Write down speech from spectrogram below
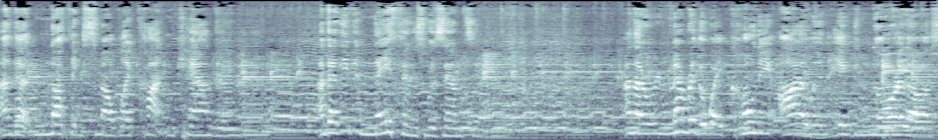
and that nothing smelled like cotton candy and that even Nathan's was empty. And I remember the way Coney Island ignored us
